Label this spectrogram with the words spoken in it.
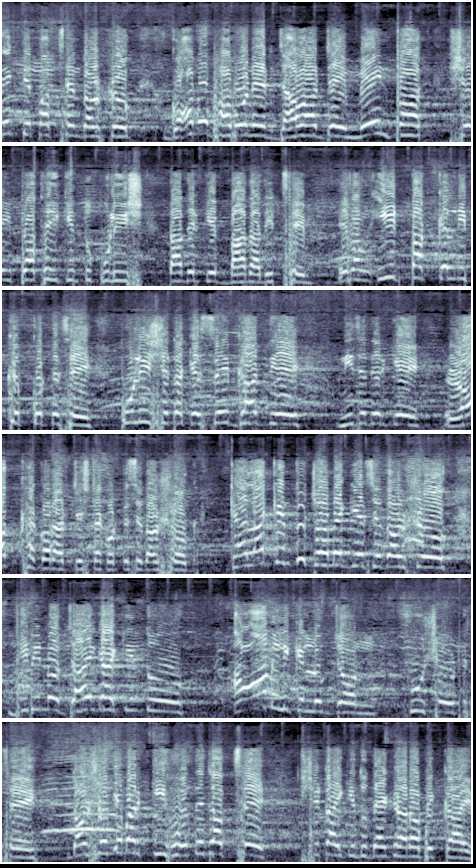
দেখতে পাচ্ছেন দর্শক, গণভবনের যাওয়ার যে মেইন পথ, সেই পথেই কিন্তু পুলিশ তাদেরকে বাধা দিচ্ছে এবং ইট পাটকেল নিক্ষেপ করতেছে। পুলিশ সেটাকে সেফ গার্ড দিয়ে নিজেদেরকে রক্ষা করার চেষ্টা করতেছে দর্শক। খেলা কিন্তু জমে গিয়েছে দর্শক। বিভিন্ন জায়গায় কিন্তু আওয়ামী লীগের লোকজন ফুসে উঠেছে। দর্শক, এবার কি হতে যাচ্ছে? সেটাই কিন্তু দেখার অপেক্ষায়।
